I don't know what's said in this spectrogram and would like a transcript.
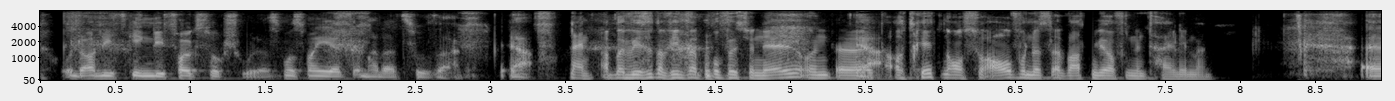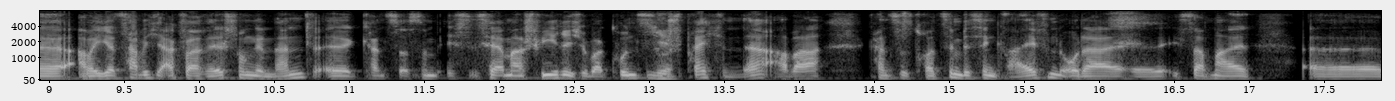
und auch nichts gegen die Volkshochschule. Das muss man jetzt immer dazu sagen. Ja. Nein, aber wir sind auf jeden Fall professionell und äh, ja. auch treten auch so auf und das erwarten wir auch von den Teilnehmern. Äh, aber jetzt habe ich Aquarell schon genannt. Äh, kannst du das, es ist ja immer schwierig, über Kunst ja. zu sprechen, ne? aber kannst du es trotzdem ein bisschen greifen? Oder äh, ich sag mal, äh,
